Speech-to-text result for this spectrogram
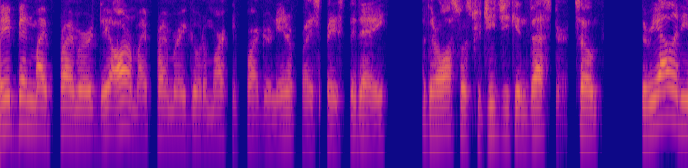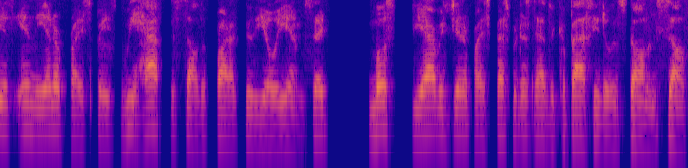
They've been my primary, they are my primary go-to-market partner in the enterprise space today, but they're also a strategic investor. So the reality is in the enterprise space, we have to sell the product through the OEMs. That most, the average enterprise customer doesn't have the capacity to install himself.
